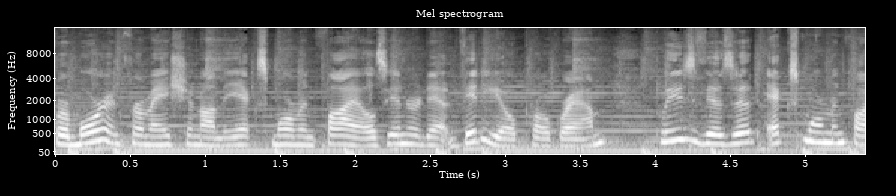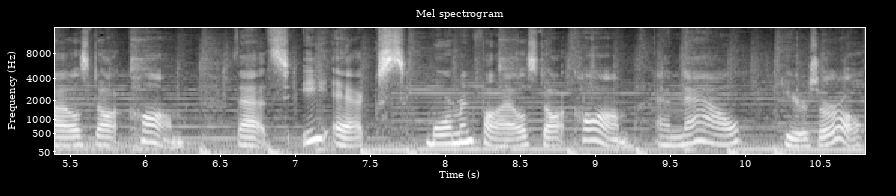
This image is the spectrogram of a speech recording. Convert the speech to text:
For more information on the Ex Mormon Files internet video program, please visit exmormonfiles.com. That's exmormonfiles.com. And now, here's Earl.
